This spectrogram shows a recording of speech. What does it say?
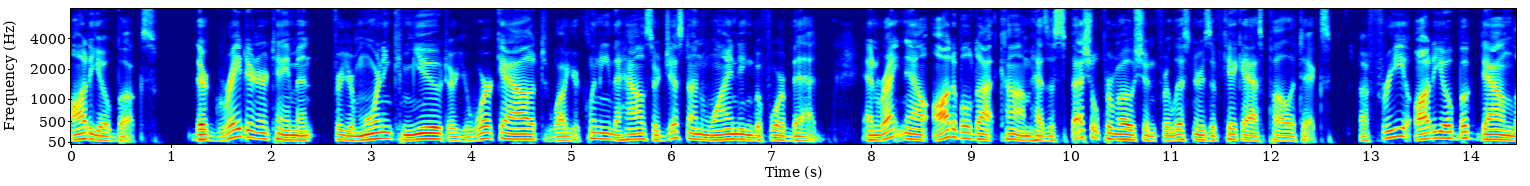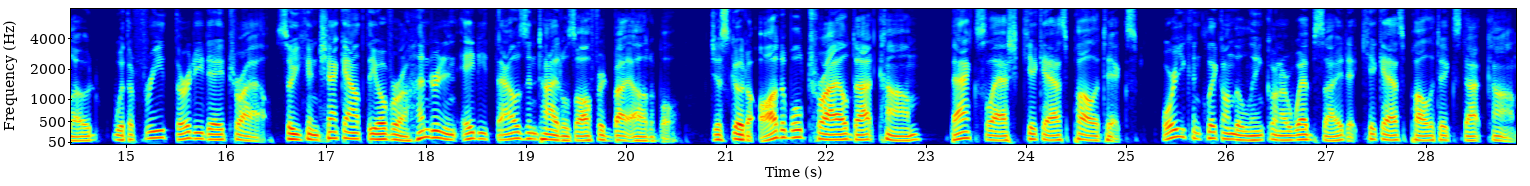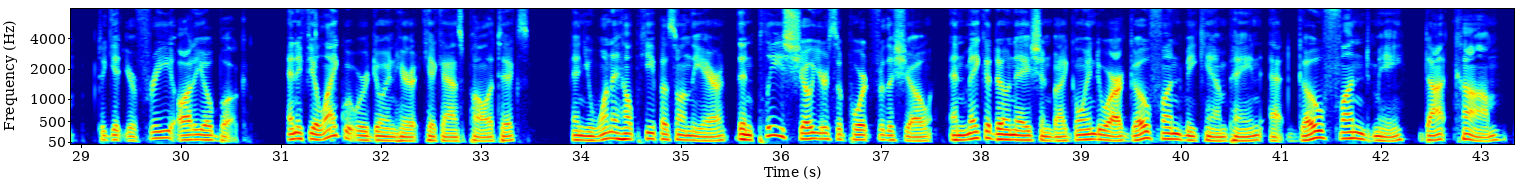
Audiobooks. They're great entertainment for your morning commute or your workout while you're cleaning the house or just unwinding before bed. And right now, Audible.com has a special promotion for listeners of Kick Ass Politics a free audiobook download with a free 30 day trial. So you can check out the over 180,000 titles offered by Audible. Just go to audibletrial.com backslash kickasspolitics, or you can click on the link on our website at kickasspolitics.com to get your free audiobook. And if you like what we're doing here at Kickass Politics, and you want to help keep us on the air, then please show your support for the show and make a donation by going to our GoFundMe campaign at gofundme.com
